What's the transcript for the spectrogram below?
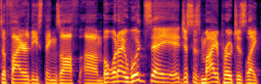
to fire these things off. Um, but what I would say, it just as my approach is like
